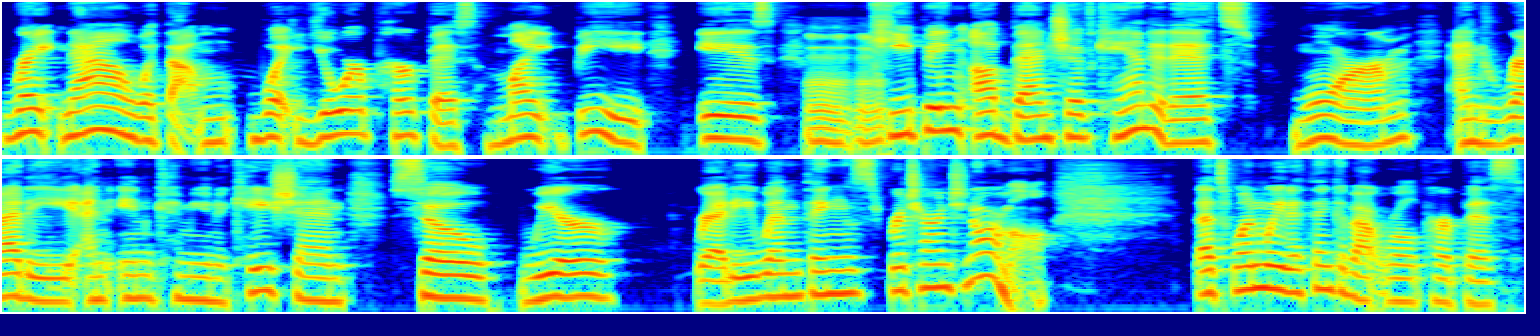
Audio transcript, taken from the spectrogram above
Right now, what that what your purpose might be is Mhm. keeping a bench of candidates warm and ready and in communication so we're ready when things return to normal. That's one way to think about role purpose.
